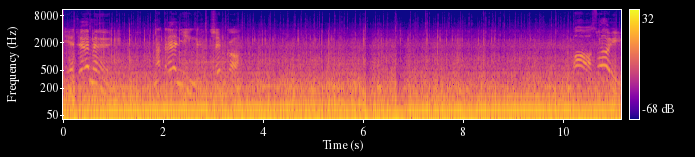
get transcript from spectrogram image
Jedziemy! Na trening! Szybko! O, słoik!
